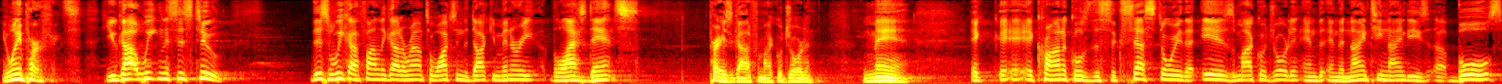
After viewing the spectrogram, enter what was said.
You ain't perfect. You got weaknesses too. This week I finally got around to watching the documentary The Last Dance. Praise God for Michael Jordan. Man, it, it, chronicles the success story that is Michael Jordan and the, and the 1990s uh, Bulls.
